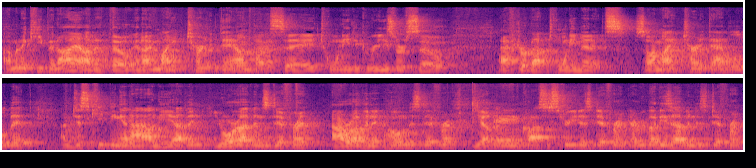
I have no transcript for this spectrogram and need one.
I'm gonna keep an eye on it though and I might turn it down by say 20 degrees or so after about 20 minutes. So I might turn it down a little bit. I'm just keeping an eye on the oven. Your oven's different. Our oven at home is different. The oven across the street is different. Everybody's oven is different.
